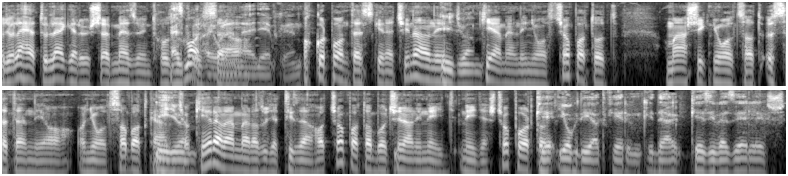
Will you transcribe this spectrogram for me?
hogy a lehető legerősebb mezőnyt hozzuk Ez marha össze. Lenne egyébként. Akkor pont ezt kéne csinálni, Így van. kiemelni nyolc csapatot, a másik nyolcat összetenni a, a nyolc szabadkártya kérelemmel, az ugye 16 csapat, abból csinálni négy, négyes csoportot. Ké, jogdíjat kérünk ide, kézi vezérlés.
